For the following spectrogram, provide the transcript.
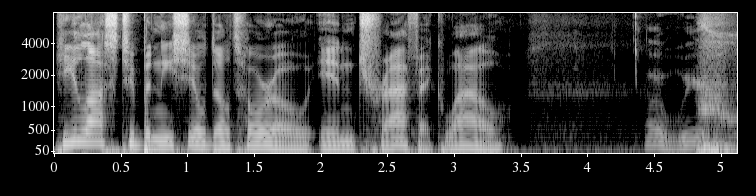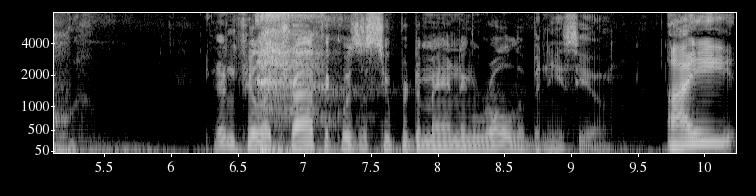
He lost to Benicio del Toro in Traffic. Wow. Oh, weird. I didn't feel like Traffic was a super demanding role of Benicio. I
